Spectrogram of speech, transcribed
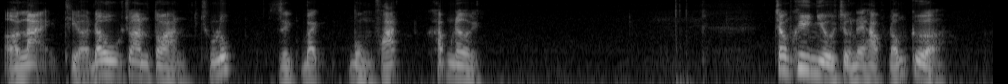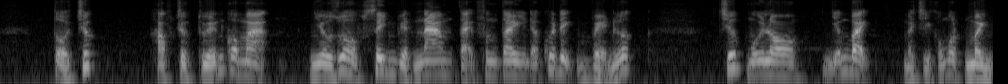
Ở lại thì ở đâu cho an toàn trong lúc dịch bệnh bùng phát khắp nơi? Trong khi nhiều trường đại học đóng cửa, tổ chức học trực tuyến qua mạng, nhiều du học sinh Việt Nam tại phương Tây đã quyết định về nước trước mối lo nhiễm bệnh mà chỉ có một mình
